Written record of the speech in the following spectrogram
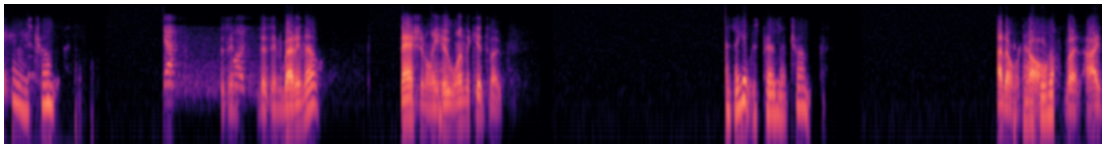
It was Trump. Yeah. Does, it any, does anybody know? Nationally, who won the kids vote? I think it was President Trump. I don't recall, but I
